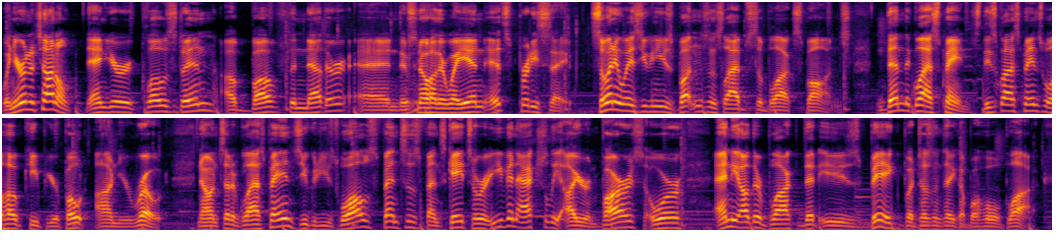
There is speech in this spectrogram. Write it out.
when you're in a tunnel and you're closed in above the nether and there's no other way in, it's pretty safe. So anyways, you can use buttons and slabs to block spawns. Then the glass panes. These glass panes will help keep your boat on your road. Now instead of glass panes, you could use walls, fences, fence gates, or even actually iron bars, or any other block that is big but doesn't take up a whole block.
